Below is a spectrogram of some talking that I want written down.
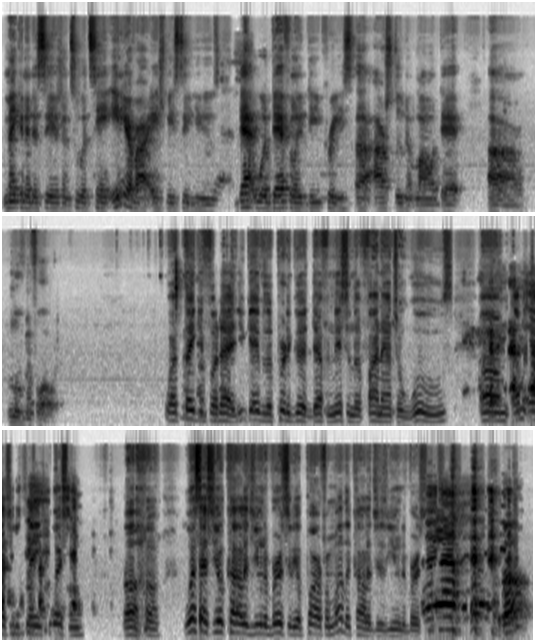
making a decision to attend any of our HBCUs, yes. that will definitely decrease uh, our student loan debt uh, moving forward. Well, thank you for that. You gave us a pretty good definition of financial woes. Um, I'm gonna ask you the same question. Uh, what sets your college university apart from other colleges universities? well,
